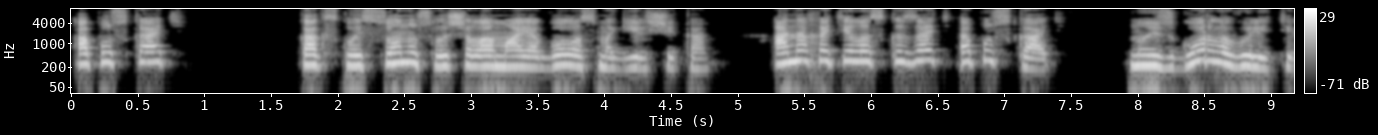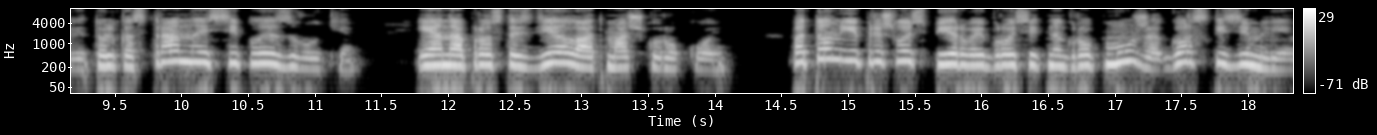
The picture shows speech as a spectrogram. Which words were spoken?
опускать?» Как сквозь сон услышала Майя голос могильщика. Она хотела сказать «опускать», но из горла вылетели только странные сиплые звуки, и она просто сделала отмашку рукой. Потом ей пришлось первой бросить на гроб мужа горстки земли.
